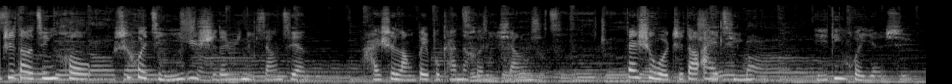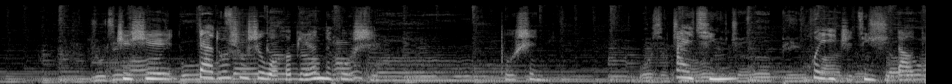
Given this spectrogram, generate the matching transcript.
知道今后是会锦衣玉食的与你相见，还是狼狈不堪的和你相遇。但是我知道爱情一定会延续，只是大多数是我和别人的故事，不是你。爱情会一直进行到底。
